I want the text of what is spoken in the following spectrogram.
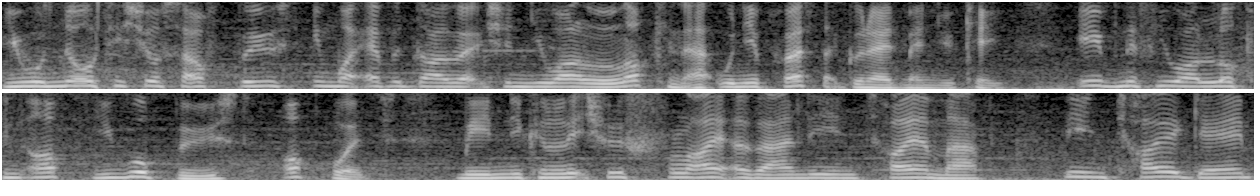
You will notice yourself boost in whatever direction you are looking at when you press that grenade menu key. Even if you are looking up, you will boost upwards, meaning you can literally fly around the entire map, the entire game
